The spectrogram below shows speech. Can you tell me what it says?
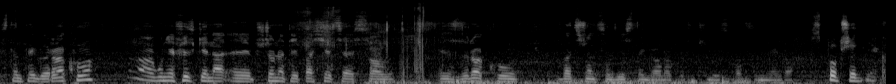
z tamtego roku. No, ogólnie wszystkie na, e, pszczoły na tej pasiece są z roku 2020 roku, czyli z poprzedniego. Z poprzedniego.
